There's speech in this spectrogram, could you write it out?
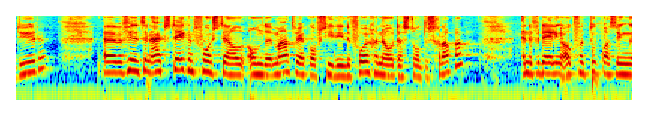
dure. we vinden het een uitstekend voorstel om de maatwerkoptie die in de vorige nota stond te schrappen. En de verdeling ook van toepassing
